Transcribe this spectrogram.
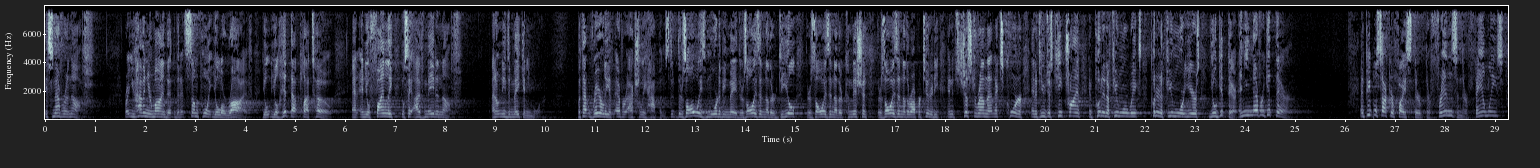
It's never enough. Right? You have in your mind that, that at some point you'll arrive. You'll, you'll hit that plateau and, and you'll finally, you'll say, I've made enough. I don't need to make any more. But that rarely, if ever, actually happens. There's always more to be made. There's always another deal. There's always another commission. There's always another opportunity. And it's just around that next corner. And if you just keep trying and put in a few more weeks, put in a few more years, you'll get there. And you never get there. And people sacrifice their, their friends and their families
